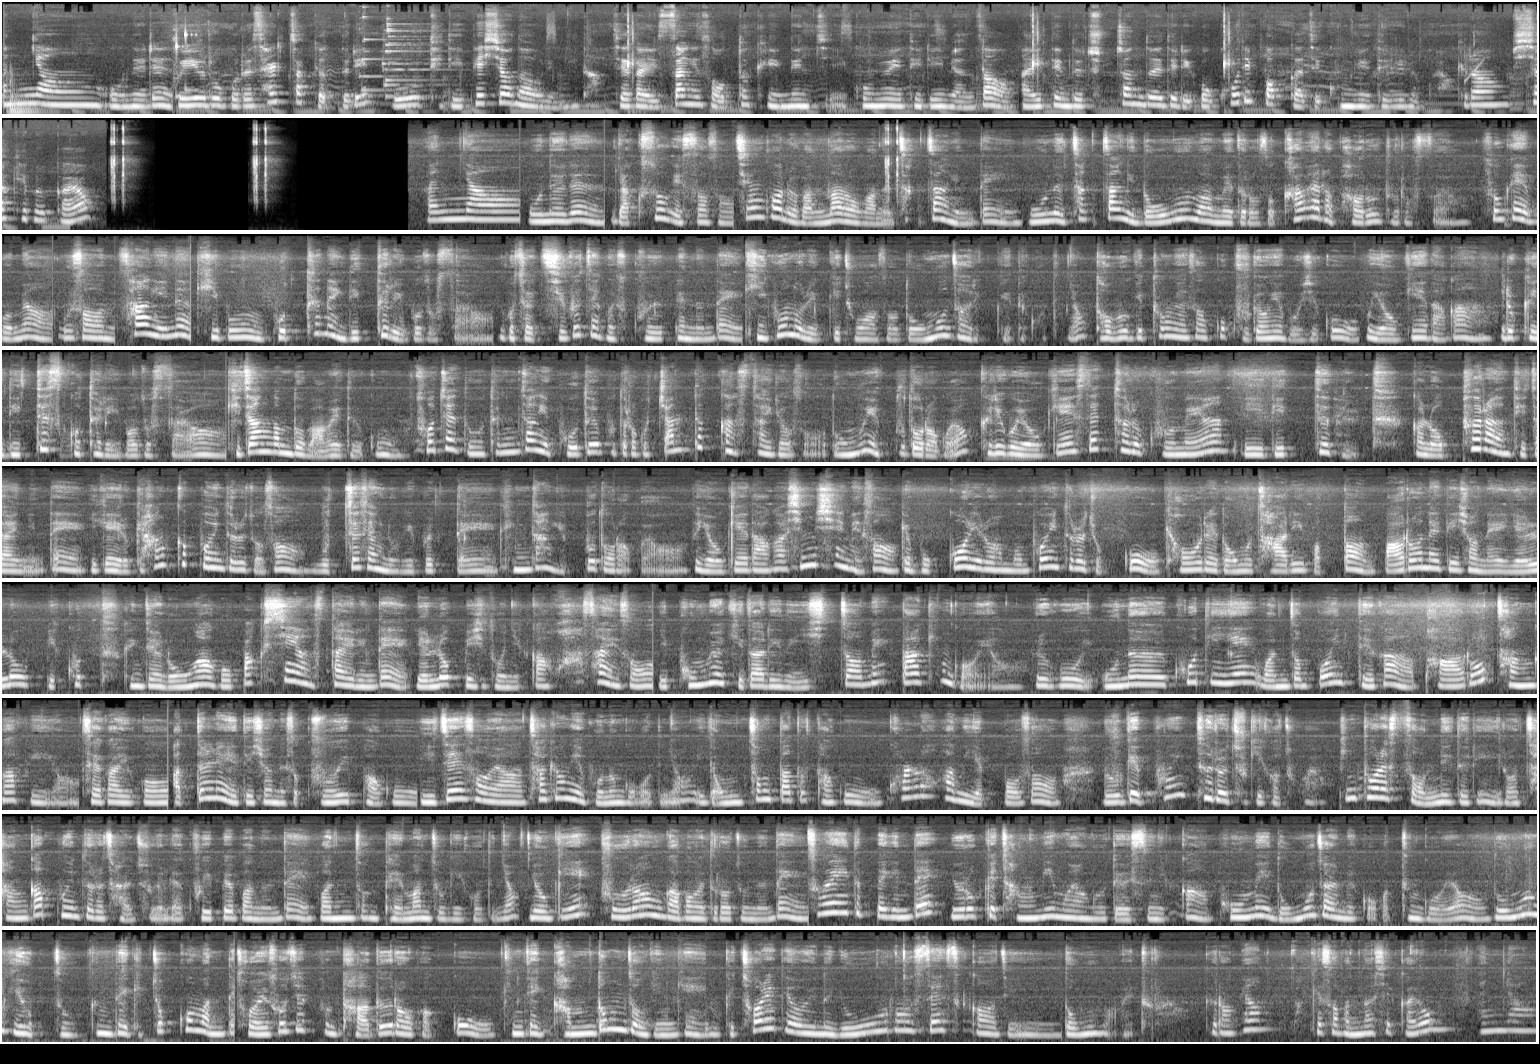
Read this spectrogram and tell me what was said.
안녕. 오늘은 브이로그를 살짝 곁들인 OOTD 패션아울입니다. 제가 일상에서 어떻게 입는지 공유해드리면서 아이템들 추천도 해드리고 코디법까지 공유해드리려고요. 그럼 시작해볼까요? 안녕. 오늘은 약속이 있어서 친구를 만나러 가는 착장인데 오늘 착장이 너무 마음에 들어서 카메라 바로 들었어요. 소개해보면 우선 상의는 기본 보트넥 니트를 입어줬어요. 이거 제가 지그재그에서 구입했는데 기본으로 입기 좋아서 너무 잘 입게 되거든요. 더보기 통해서 꼭 구경해보시고 여기에다가 이렇게 니트 스커트를 입어줬어요. 기장감도 마음에 들고 소재도 굉장히 보들보들하고 짠득한 스타일이어서 너무 예쁘더라고요. 그리고 여기에 세트로 구매한 이 니트 벨트. 그러니까 러프한 디자인인데 이게 이렇게 한 끗 포인트를 줘서 무채색 룩 입을 때 굉장히 예쁘더라고요. 여기에다가 심심해서 이렇게 목걸이로 한번 포인트를 줬고 겨울에 너무 잘 입었던 마론 에디션의 옐로우빛 코트. 굉장히 롱하고 박시한 스타일인데 옐로우빛이 도니까 화사해서 이 봄을 기다리는 이 시점에 딱인 거예요. 그리고 오늘 코디의 완전 포인트가 바로 장갑이에요. 제가 이거 아틀리에 에디션에서 구입하고 이제서야 착용해 보는 거거든요. 이게 엄청 따뜻하고 컬러감이 예뻐서 룩에 포인트를 주기가 좋아요. 핀터레스트 언니들이 이런 장갑 포인트를 잘 주길래 구입해봤는데 완전 대만족이거든요. 여기에 브라운 가방을 들어줬는데 스웨이드 백인데 이렇게 장미 모양으로 되어 있으니까 봄에 너무 잘밀것 같은 거예요. 너무 귀엽죠? 근데 이게 조그만데 저의 소지품 다 들어갔고 굉장히 감동적인 게 이렇게 처리되어 있는 이런 센스까지 너무 마음에 들어요. 그러면 밖에서 만나실까요? 안녕.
